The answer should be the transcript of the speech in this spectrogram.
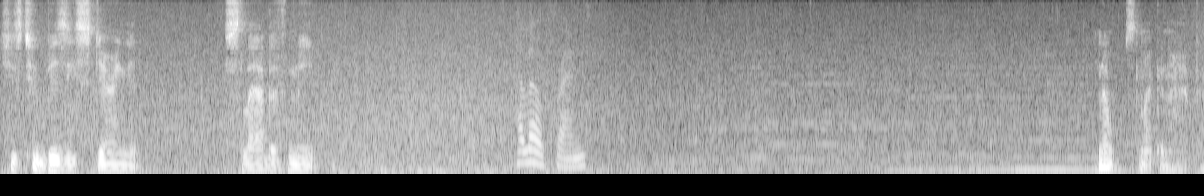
she's too busy staring at slab of meat. Hello, friend. Nope, it's not gonna happen.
